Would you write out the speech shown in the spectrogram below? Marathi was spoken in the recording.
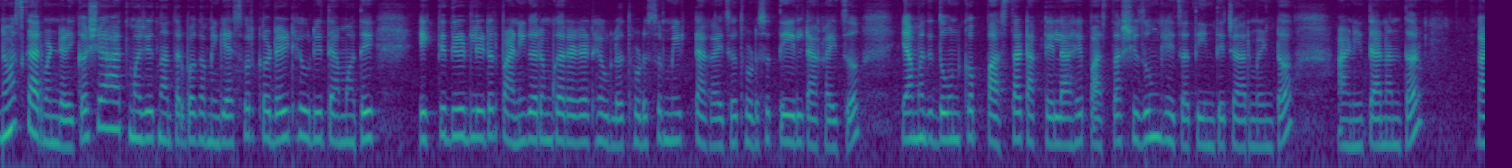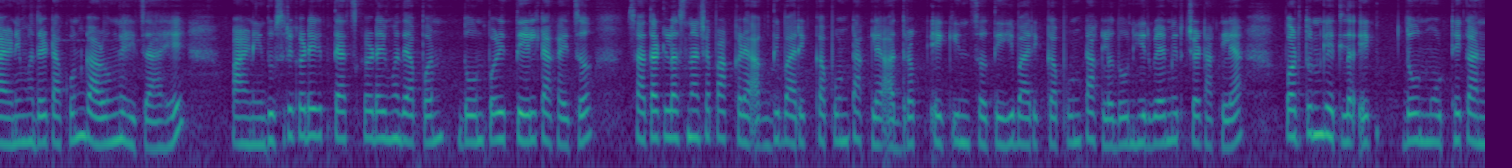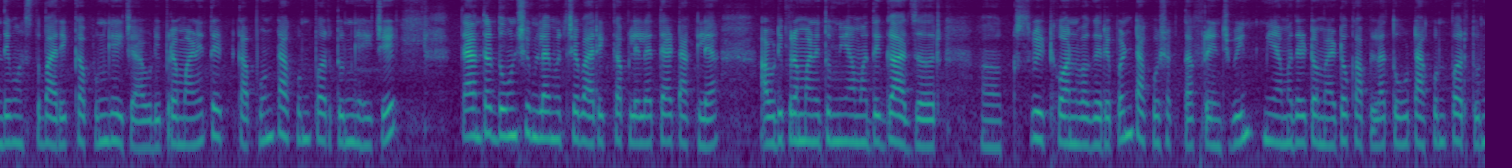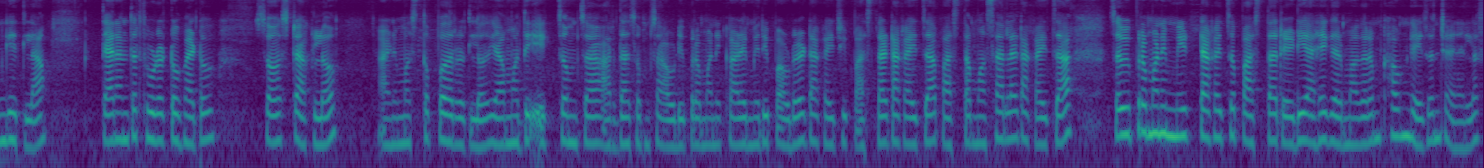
नमस्कार मंडळी कसे आहात? मजेत ना? तर बघा मी गॅसवर कढई ठेवली त्यामध्ये एक ते दीड लिटर पाणी गरम करायला ठेवलं. थोडंसं मीठ टाकायचं थोडंसं तेल टाकायचं. यामध्ये दोन कप पास्ता टाकलेला आहे. पास्ता शिजून घ्यायचा तीन ते चार मिनटं. आणि त्यानंतर गाळणीमध्ये टाकून गाळून घ्यायचं आहे. आणि दुसरीकडे त्याच कढईमध्ये आपण दोन पळी तेल टाकायचं. सात आठ लसणाच्या पाकळ्या अगदी बारीक कापून टाकल्या. अद्रक एक इंच तेही बारीक कापून टाकलं. दोन हिरव्या मिरच्या टाकल्या. परतून घेतलं एक दोन मोठे कांदे मस्त बारीक कापून घ्यायचे. आवडीप्रमाणे ते कापून टाकून परतून घ्यायचे. त्यानंतर दोन शिमला मिरच्या बारीक कापलेल्या त्या टाकल्या. आवडीप्रमाणे तुम्ही यामध्ये गाजर स्वीट कॉर्न वगैरे पण टाकू शकता. French bean. मी यामध्ये टोमॅटो कापला. तो टाकून परतून घेतला. त्यानंतर थोडं टोमॅटो सॉस टाकलं आणि मस्त परतलं. यामध्ये एक चमचा अर्धा चमचा आवडीप्रमाणे काळी मिरी पावडर टाकायची पास्ता टाकायचा पास्ता मसाला टाकायचा. चवीप्रमाणे मीठ टाकायचं पास्ता रेडी आहे गरमागरम खाऊन घ्यायचं आणि चॅनलला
